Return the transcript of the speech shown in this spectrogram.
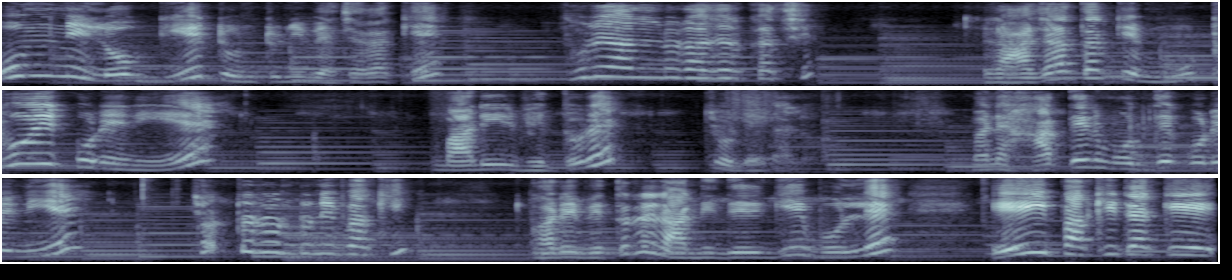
অমনি লোক গিয়ে টুনটুনি বেচারাকে ধরে আনলো রাজার কাছে। রাজা তাকে মুঠোয় করে নিয়ে বাড়ির ভেতরে চলে গেল। মানে হাতের মধ্যে করে নিয়ে ছোট্ট টুনটুনি পাখি ঘরের ভেতরে রানীদের গিয়ে বললে, এই পাখিটাকে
